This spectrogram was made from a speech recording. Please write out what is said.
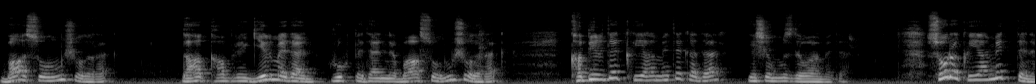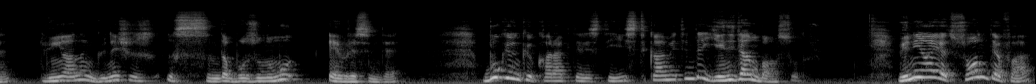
bağısı olmuş olarak daha kabre girmeden ruh bedenle bağısı olmuş olarak kabirde kıyamete kadar yaşamımız devam eder. Sonra kıyamet denen dünyanın güneş ısısında bozunumu evresinde bugünkü karakteristiği istikametinde yeniden bağısı olur. Ve nihayet son defa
